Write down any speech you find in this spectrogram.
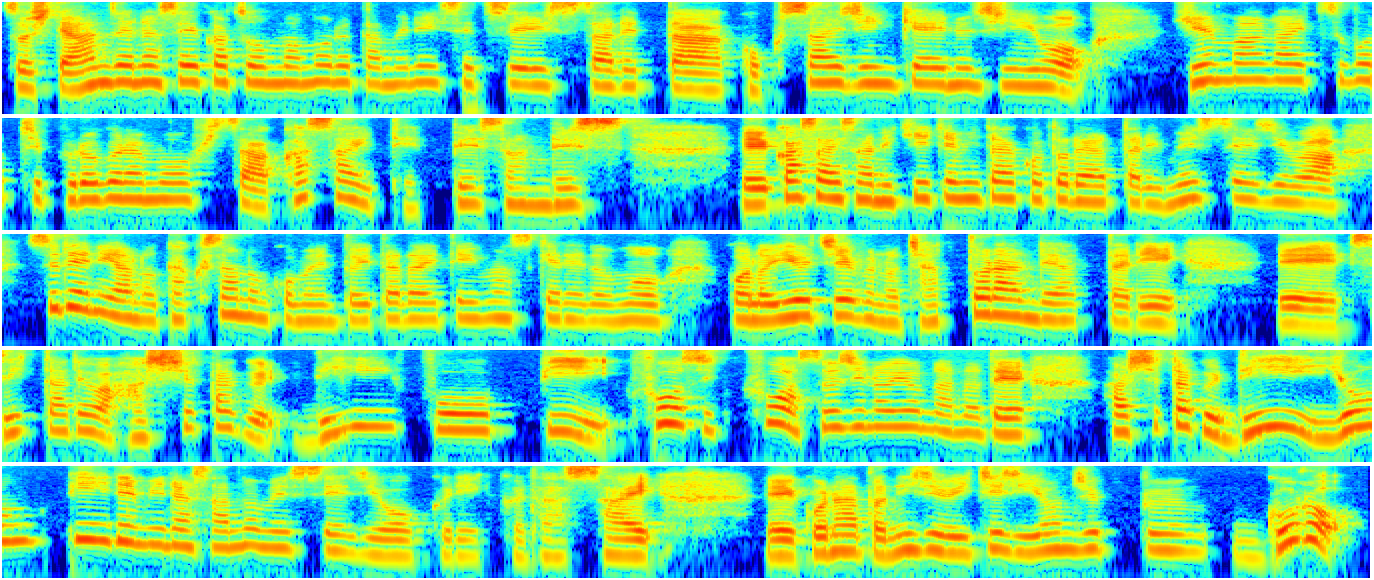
そして安全な生活を守るために設立された国際人権 NGO、ヒューマン・ライツ・ウォッチプログラムオフィサー、笠井哲平さんです。えー笠井さんに聞いてみたいことであったり、メッセージは、すでにあのたくさんのコメントいただいていますけれども、この YouTube のチャット欄であったり、えー、Twitter ではハッシュタグ D4P、4, 4は数字のようなので、ハッシュタグ D4P で皆さんのメッセージをお送りください。えーこの後21時40分頃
